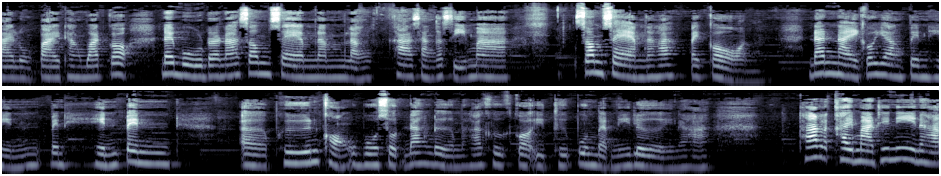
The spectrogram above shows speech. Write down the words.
ลายลงไปทางวัดก็ได้บูรณะซ่อมแซมนำหลังคาสังกะสีมาซ่อมแซมนะคะ ไปก่อน ด้านในก็ยังเป็นเห็นเป็นเห็นเป็นเอ่อ พื้นของอุโบสถดั้งเดิมนะคะ คือก่ออิฐถือปูนแบบนี้เลยนะคะ ถ้าใครมาที่นี่นะคะ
